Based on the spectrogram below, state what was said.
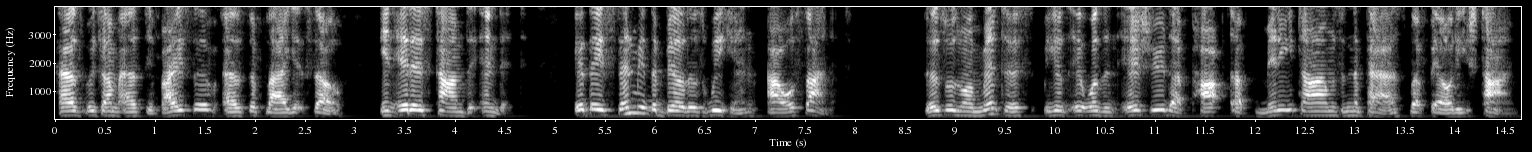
has become as divisive as the flag itself, and it is time to end it. If they send me the bill this weekend, I will sign it. This was momentous because it was an issue that popped up many times in the past but failed each time.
